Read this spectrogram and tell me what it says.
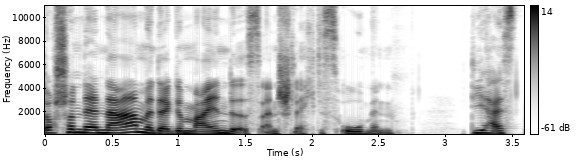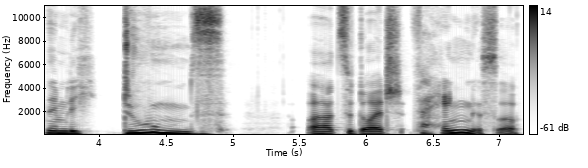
Doch schon der Name der Gemeinde ist ein schlechtes Omen. Die heißt nämlich Dooms, äh, zu Deutsch Verhängnisse.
